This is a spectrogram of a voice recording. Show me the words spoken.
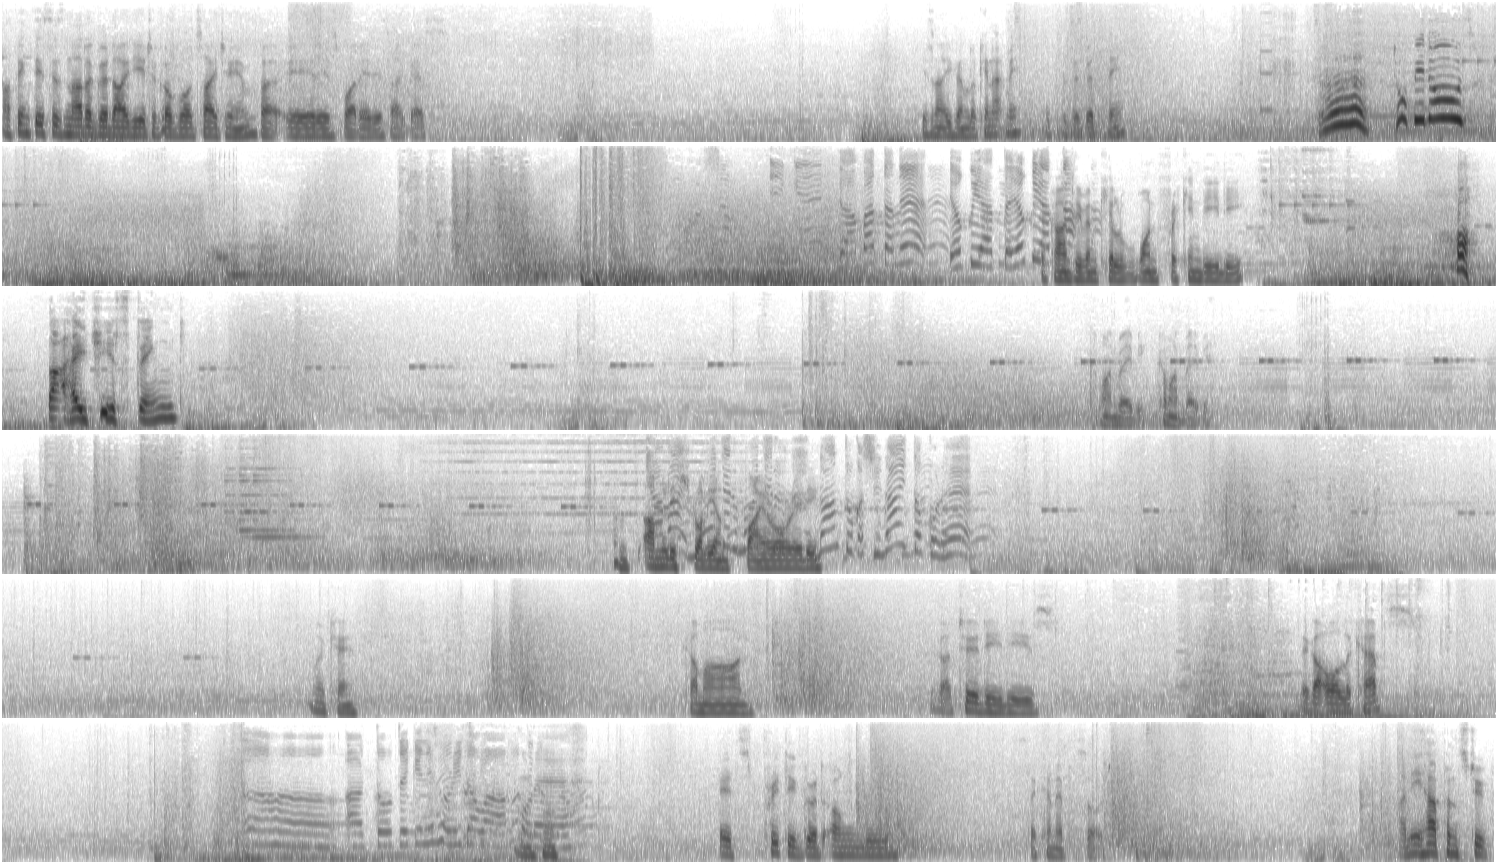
I think this is not a good idea to go broadside to him, but it is what it is, I guess. He's not even looking at me, which is a good thing. Ah, torpedoes! I can't even kill one freaking DD. Huh! That HE stinged. Come on, baby. Come on, baby. I'm, I'm literally on fire already. Okay. Come on. They got two DDs. They got all the caps. Mm -hmm. It's pretty good only second episode. And he happens to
